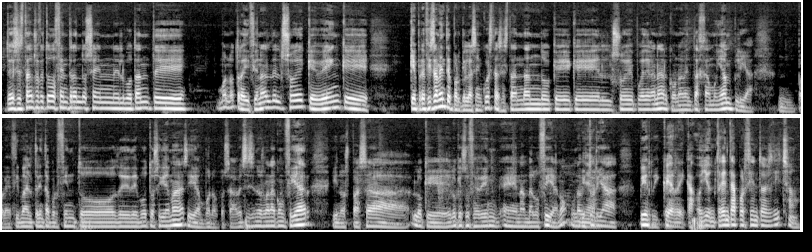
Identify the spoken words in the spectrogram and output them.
Entonces están sobre todo centrándose en el votante, bueno, tradicional del PSOE, que ven que que precisamente porque las encuestas están dando que, el PSOE puede ganar con una ventaja muy amplia, mm, por encima del 30% de, de, votos y demás, y digan, bueno, pues a ver si se nos van a confiar y nos pasa lo que, lo que sucedió en, Andalucía, ¿no? Una victoria pírrica. Pírrica. Oye, ¿un 30% has dicho?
